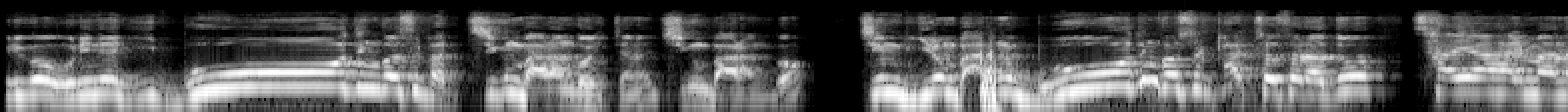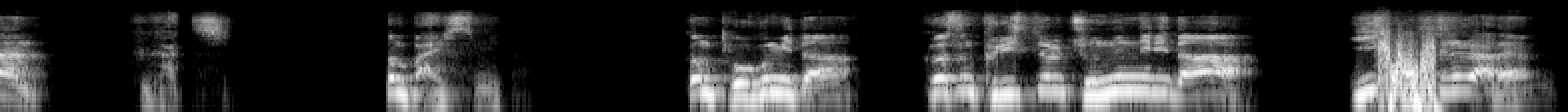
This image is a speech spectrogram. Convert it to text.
그리고 우리는 이 모든 것을 지금 말한 거 있잖아요. 지금 말한 거. 지금 이런 많은 모든 것을 바쳐서라도 사야 할 만한 그 가치. 그건 말씀이다. 그건 복음이다. 그것은 그리스도를 좇는 일이다. 이 사실을 알아야 합니다.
